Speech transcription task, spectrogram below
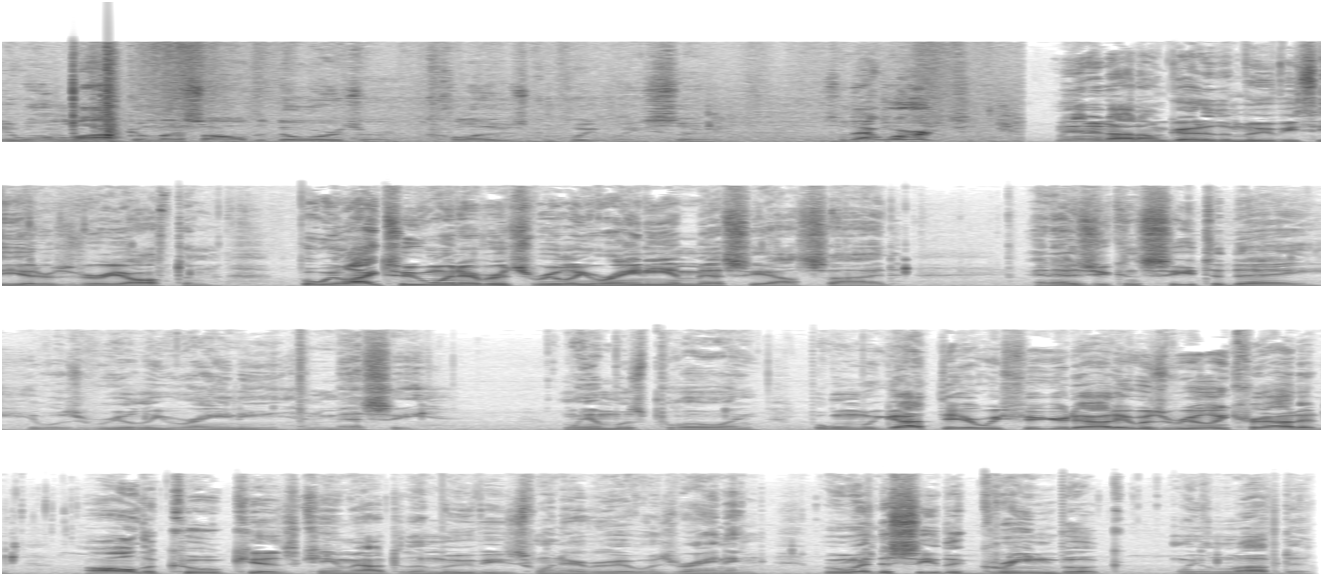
It won't lock unless all the doors are closed completely. So, so that worked. Lynn and I don't go to the movie theaters very often, but we like to whenever it's really rainy and messy outside. And as you can see today, it was really rainy and messy. Wind was blowing, but when we got there, we figured out it was really crowded. All the cool kids came out to the movies whenever it was raining. We went to see The Green Book. We loved it.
